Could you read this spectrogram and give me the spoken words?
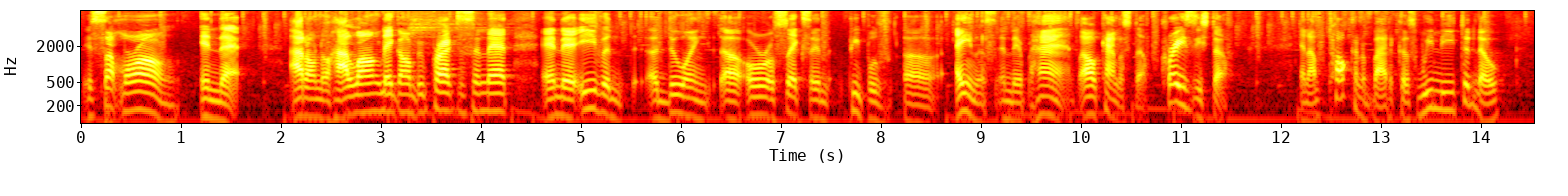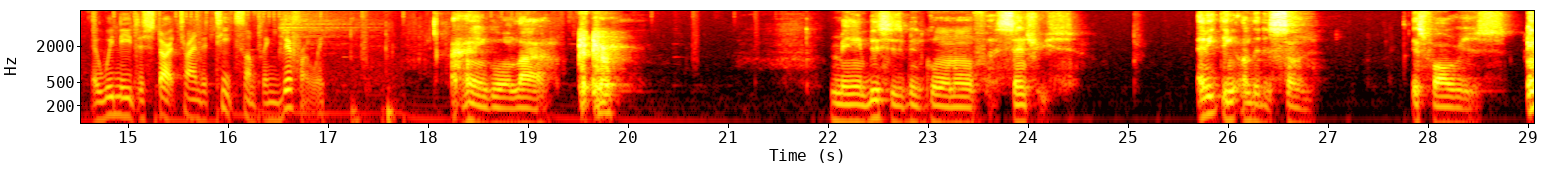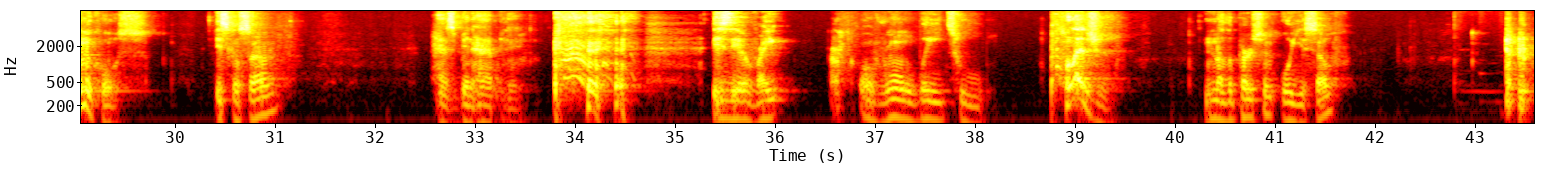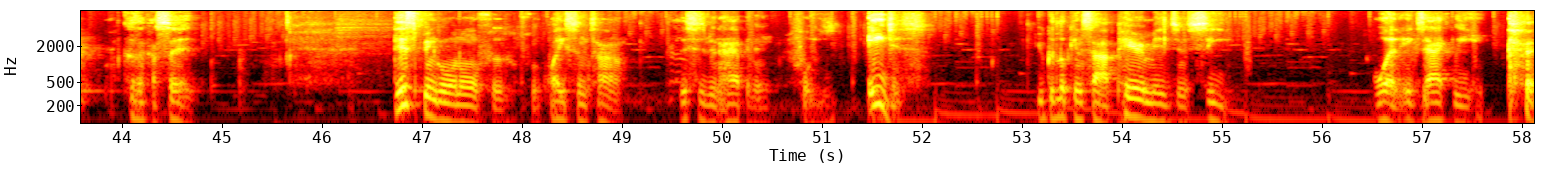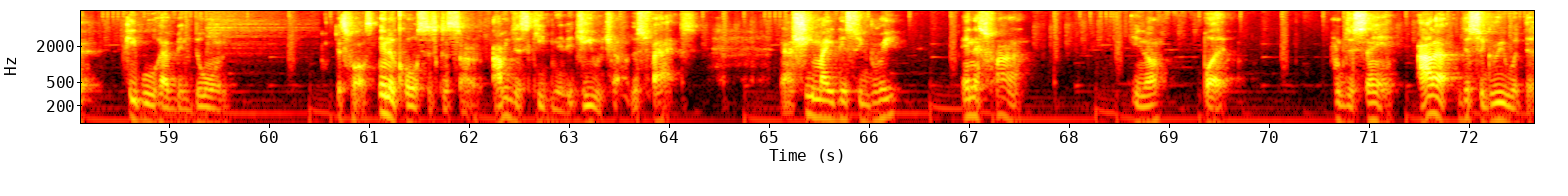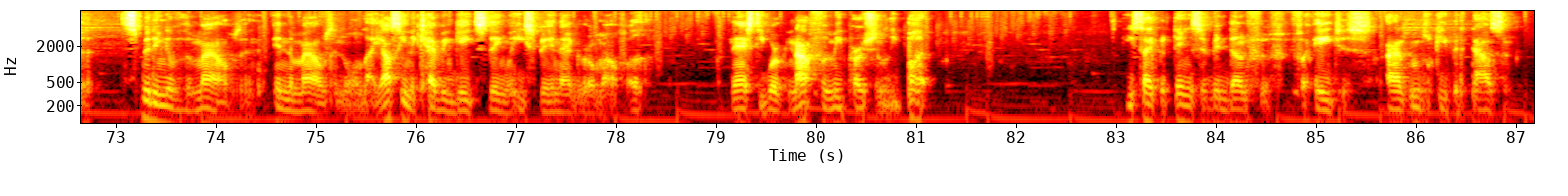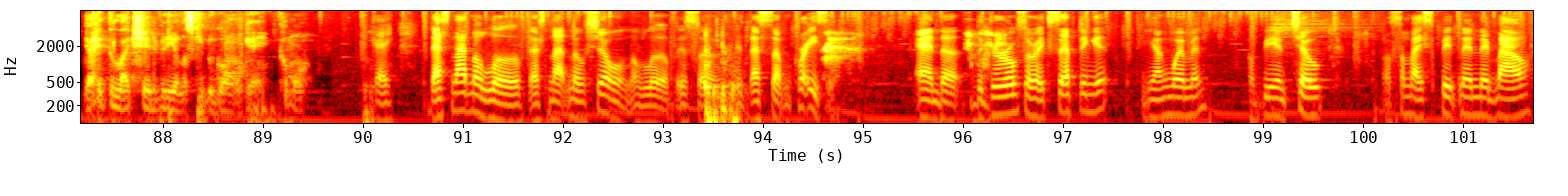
There's something wrong in that. I don't know how long they're gonna be practicing that, and they're even uh, doing uh, oral sex in people's uh, anus and their hands, all kind of stuff, crazy stuff. And I'm talking about it because we need to know and we need to start trying to teach something differently. I ain't gonna lie. Man, this has been going on for centuries. Anything under the sun, as far as intercourse is concerned, has been happening. is there a right or wrong way to pleasure another person or yourself? Because, like I said, this been going on for, for quite some time. This has been happening for ages. You could look inside pyramids and see what exactly people have been doing as far as intercourse is concerned. I'm just keeping it a G with y'all. Just facts. Now she might disagree, and it's fine. You know, but I'm just saying I don't disagree with the spitting of the mouths and in the mouths and all. that. y'all seen the Kevin Gates thing when he spit in that girl mouth. Ugh. Nasty work. Not for me personally, but these type of things have been done for for ages. I'm gonna keep it a thousand. Y'all hit the like, share the video. Let's keep it going, okay? Come on. Okay, that's not no love. That's not no showing of love. It's uh, that's something crazy. And uh, the girls are accepting it. Young women are being choked, or somebody spitting in their mouth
